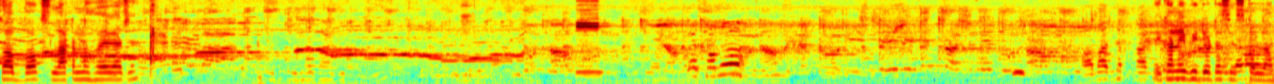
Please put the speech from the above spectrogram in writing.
সব বক্স লাটানো হয়ে গেছে। এখানেই ভিডিওটা শেষ করলাম।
